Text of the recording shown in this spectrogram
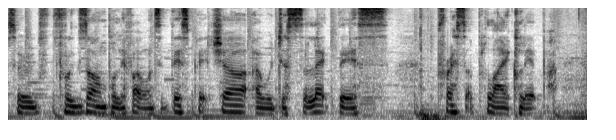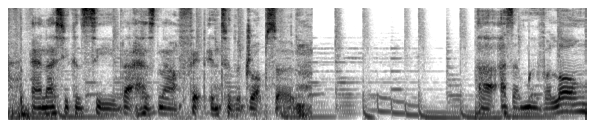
So for example, if I wanted this picture, I would just select this press apply clip and as you can see that has now fit into the drop zone uh, as I move along.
